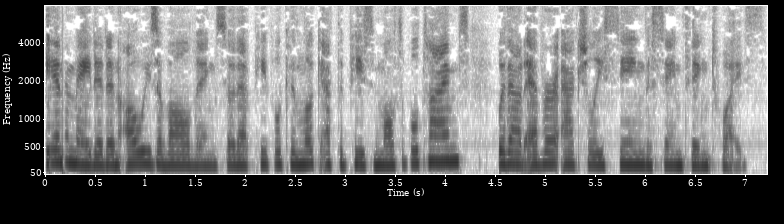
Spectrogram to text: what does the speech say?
animated and always evolving so that people can look at the piece multiple times without ever actually seeing the same thing twice.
